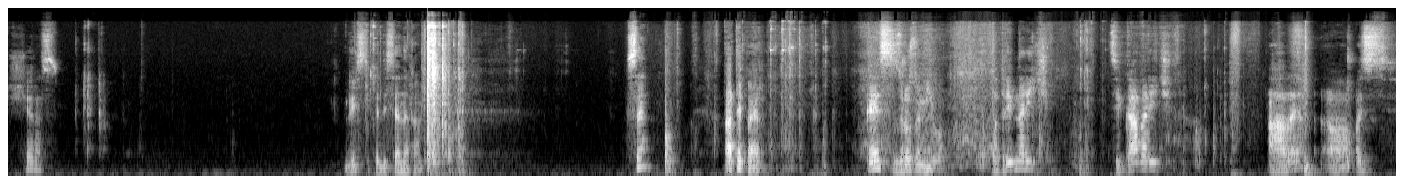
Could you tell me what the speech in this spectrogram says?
Ще раз. 250 грам. Все. А тепер кейс зрозуміло. Потрібна річ, цікава річ. Але о, ось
